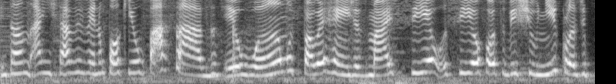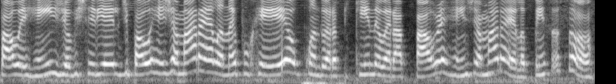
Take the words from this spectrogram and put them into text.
Então a gente tá vivendo um pouquinho o passado. Eu amo os Power Rangers, mas se eu, se eu fosse vestir o Nicolas de Power Ranger, eu vestiria ele de Power Ranger amarela, né? Porque eu, quando era pequena, eu era Power Ranger amarela. Pensa só.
